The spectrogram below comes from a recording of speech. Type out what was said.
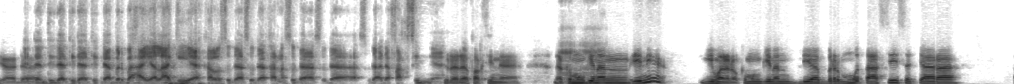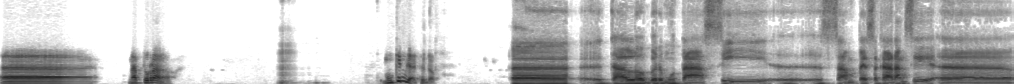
ya, ada. dan tidak tidak tidak berbahaya lagi ya kalau sudah sudah karena sudah sudah sudah ada vaksinnya. Sudah ada vaksinnya. Nah kemungkinan hmm. ini gimana dok? Kemungkinan dia bermutasi secara uh, natural. Hmm. Mungkin nggak tuh dok? Uh, kalau bermutasi uh, sampai sekarang sih uh,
